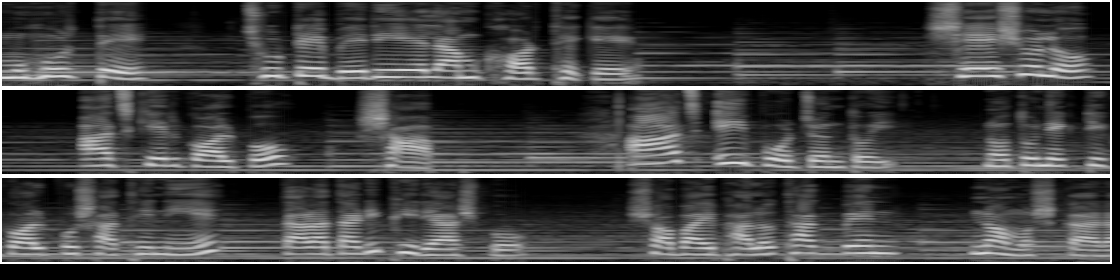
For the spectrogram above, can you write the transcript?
মুহূর্তে ছুটে বেরিয়ে এলাম ঘর থেকে। শেষ হলো আজকের গল্প সাপ। আজ এই পর্যন্তই। নতুন একটি গল্প সাথে নিয়ে তাড়াতাড়ি ফিরে আসব। সবাই ভালো থাকবেন। নমস্কার।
